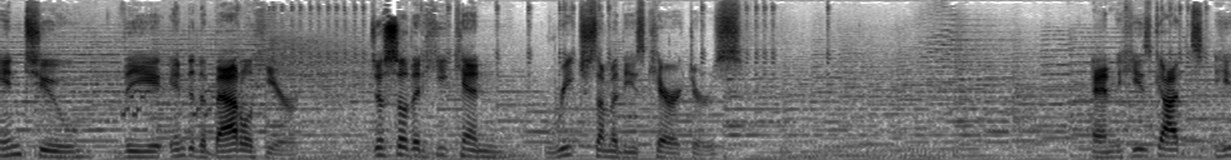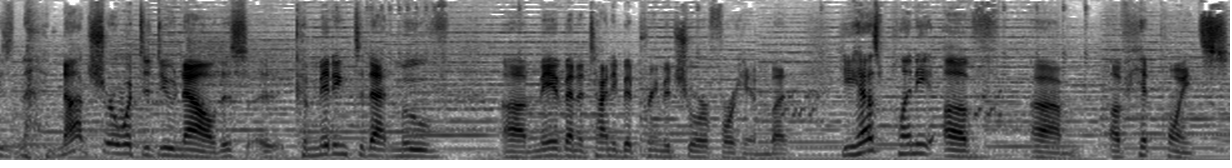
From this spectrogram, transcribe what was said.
into the into the battle here, just so that he can reach some of these characters. And he's got he's not sure what to do now. This uh, committing to that move uh, may have been a tiny bit premature for him, but he has plenty of um, of hit points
